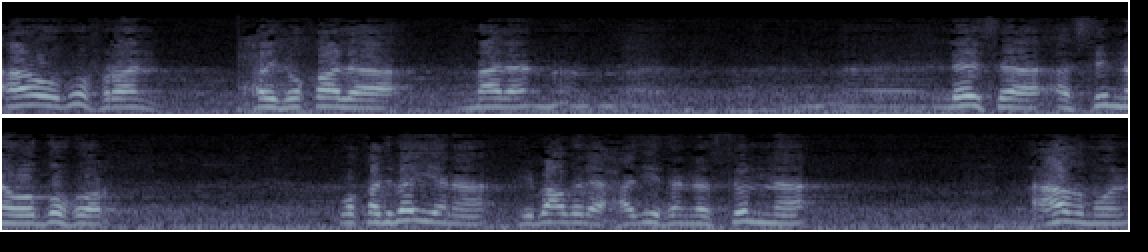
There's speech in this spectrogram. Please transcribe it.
أو ظفرا حيث قال ما ليس السن والظفر. وقد بين في بعض الأحاديث أن السنة عظم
